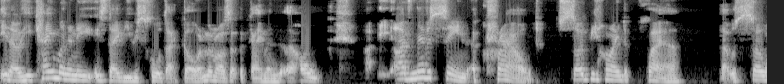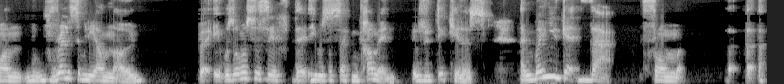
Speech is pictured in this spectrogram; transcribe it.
You know, he came on in his debut, he scored that goal. I remember I was at the game, and the whole. I've never seen a crowd so behind a player that was so un, relatively unknown, but it was almost as if he was the second coming. It was ridiculous. And when you get that from, a, a,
